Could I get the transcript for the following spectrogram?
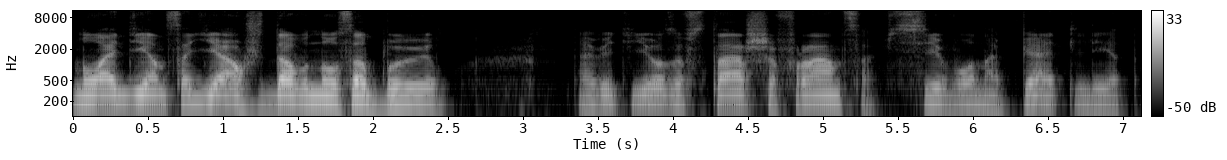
младенца, я уж давно забыл. А ведь Йозеф старше Франца всего на пять лет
